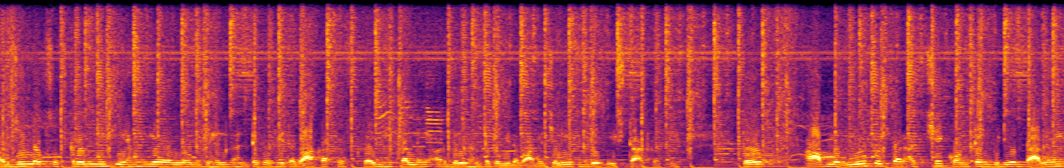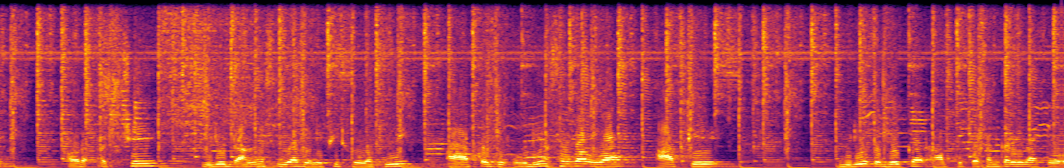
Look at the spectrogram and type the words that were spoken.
और जिन लोग सब्सक्राइब नहीं किए होंगे, वो लोग बेल घंटे को भी दबा कर सब्सक्राइब भी कर लें और बेल घंटे को भी दबा दें। चलिए वीडियो को स्टार्ट करते हैं। तो आप लोग यूट्यूब पर अच्छे कंटेंट वीडियो डालें और अच्छे वीडियो डालने से यह बेनिफिट होगा कि आपका जो ऑडियंस होगा, वह आपके वीडियो को देखकर आपको पसंद करेगा तो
